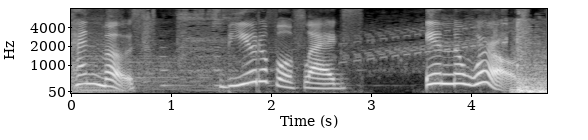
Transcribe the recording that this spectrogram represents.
10 most beautiful flags in the world.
